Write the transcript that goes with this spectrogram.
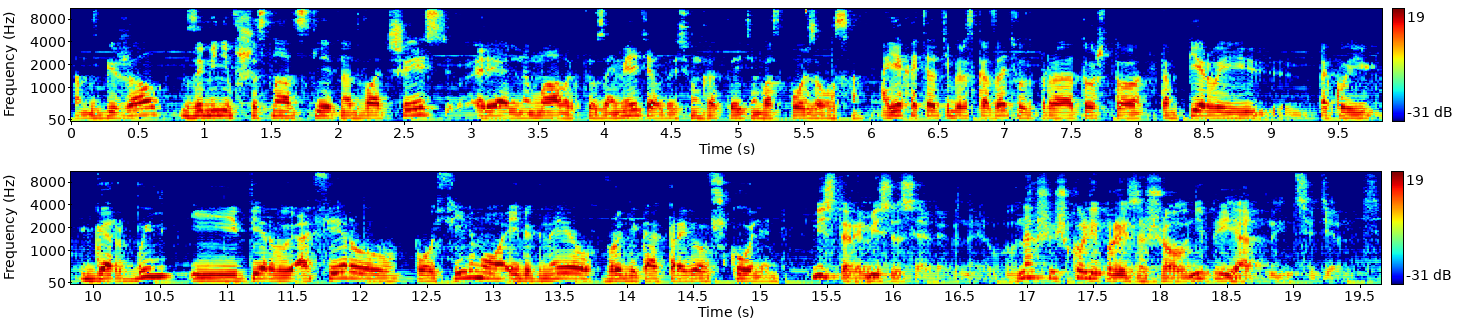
там сбежал, заменив 16 лет на 26 реально мало кто заметил, то есть он как-то этим воспользовался. А я хотел тебе рассказать вот про то, что там первый такой горбыль и первую аферу по фильму Эбигнейл вроде как провел в школе. Мистер и миссис Эбигнейл, в нашей школе произошел неприятный инцидент.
